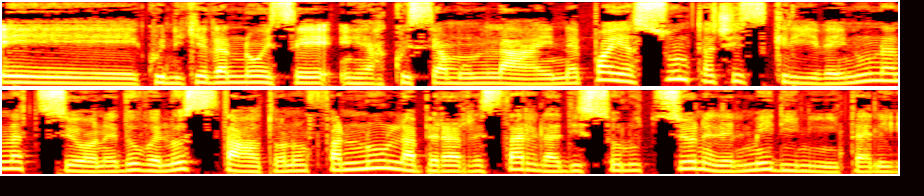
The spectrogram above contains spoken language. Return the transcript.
E quindi chiede a noi se eh, acquistiamo online. E poi Assunta ci scrive: In una nazione dove lo Stato non fa nulla per arrestare la dissoluzione del Made in Italy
